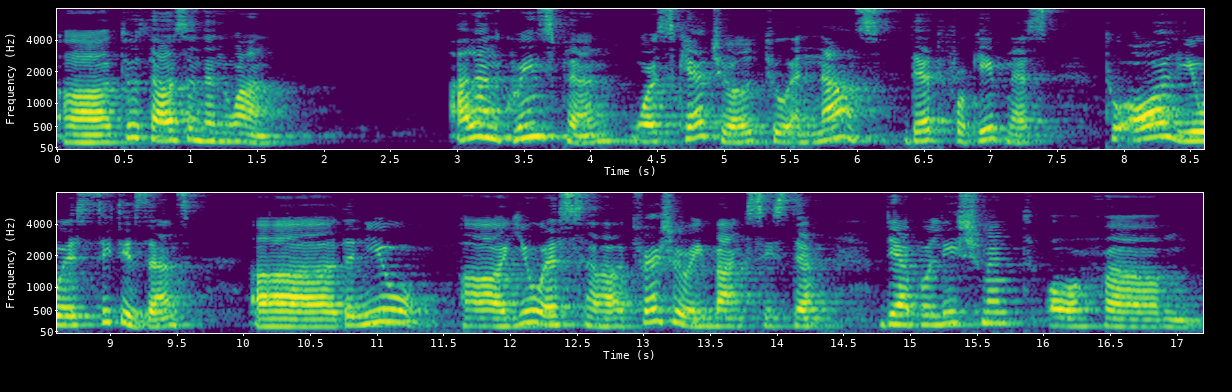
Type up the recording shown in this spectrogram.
uh, 2001. Alan Greenspan was scheduled to announce debt forgiveness to all US citizens, uh, the new uh, US uh, Treasury bank system, the abolishment of um,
